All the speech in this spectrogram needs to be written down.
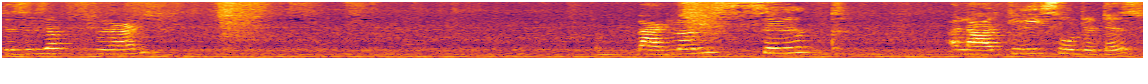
This is a front Bangalore silk anarkali suit it is.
